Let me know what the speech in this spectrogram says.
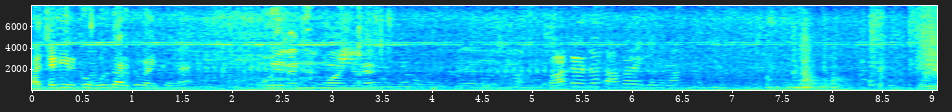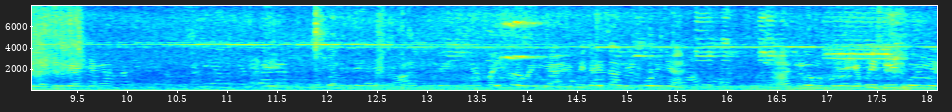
பச்சடி இருக்கு ஊறுகா இருக்கு வாங்கிக்கோங்க. உங்களுக்கு கஞ்சி இருக்குமா வாங்கிக்கோங்க. கஞ்சி எப்படி வாங்கிக்கோங்க பைக்கில் வைங்க எப்படி டைஸாக வீட்டு போவீங்க எப்படி தூக்கிட்டு போவீங்க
